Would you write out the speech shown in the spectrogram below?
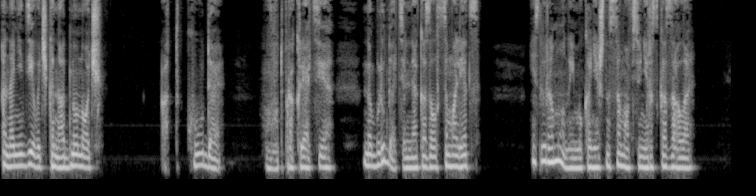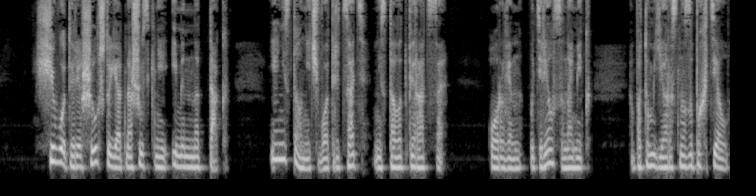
«Она не девочка на одну ночь». «Откуда?» Вот проклятие. Наблюдательный оказался малец. Если Рамона ему, конечно, сама все не рассказала. «С чего ты решил, что я отношусь к ней именно так?» Я не стал ничего отрицать, не стал отпираться. Орвин потерялся на миг, а потом яростно запыхтел,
